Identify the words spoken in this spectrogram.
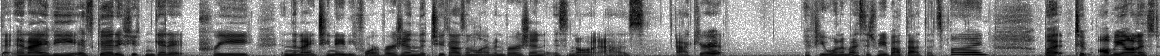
The NIV is good if you can get it pre in the 1984 version. The 2011 version is not as accurate. If you want to message me about that, that's fine. But to, I'll be honest,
